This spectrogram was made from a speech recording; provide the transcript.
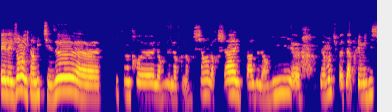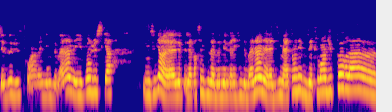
Et les gens, ils t'invitent chez eux, euh, ils te montrent euh, leur, leur, leur, chien, leur chat, ils te parlent de leur vie. Euh, finalement, tu passes l'après-midi chez eux juste pour un régime de banane et ils vont jusqu'à... Je me souviens, la, la, personne qui nous a donné le régime de banane, elle a dit, mais attendez, vous êtes loin du port, là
